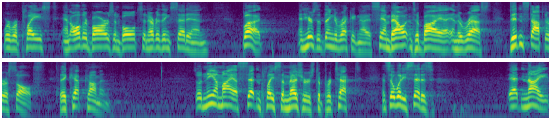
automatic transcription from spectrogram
were replaced, and all their bars and bolts and everything set in. But, and here's the thing to recognize Sanballat and Tobiah and the rest didn't stop their assaults, they kept coming. So Nehemiah set in place some measures to protect. And so what he said is at night,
